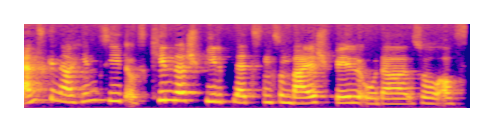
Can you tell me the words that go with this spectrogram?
ganz genau hinzieht, auf Kinderspielplätzen zum Beispiel oder so auf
